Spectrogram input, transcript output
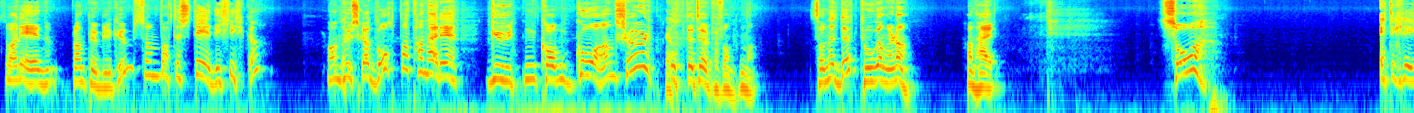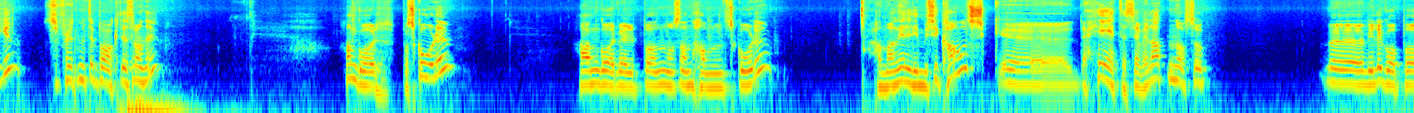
så var det en blant publikum som var til stede i kirka, og han huska godt at han herre gutten kom gående sjøl opp til tøpefonten, da. Så han er døpt to ganger, da, han her. Så, etter krigen, så flyttet han tilbake til Trondheim. Han går på skole. Han går vel på noe sånn handelsskole. Han var veldig musikalsk. eh, Det heter seg vel at han også eh, ville gå på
